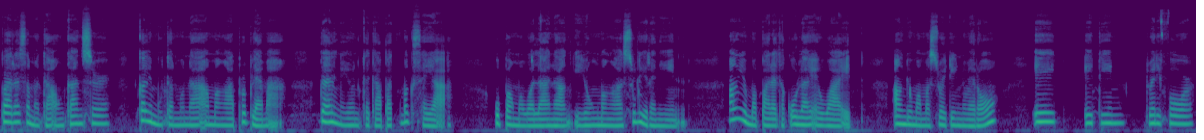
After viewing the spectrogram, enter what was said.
Para sa mataong cancer, kalimutan mo na ang mga problema dahil ngayon ka dapat magsaya upang mawala na ang iyong mga suliranin. Ang iyong mapalad na kulay ay white. Ang iyong mamaswerteng numero 8, 18, 24,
